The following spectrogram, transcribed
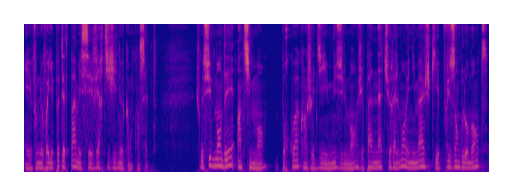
Et vous ne le voyez peut-être pas, mais c'est vertigineux comme concept. Je me suis demandé intimement pourquoi, quand je dis musulman, j'ai pas naturellement une image qui est plus englobante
